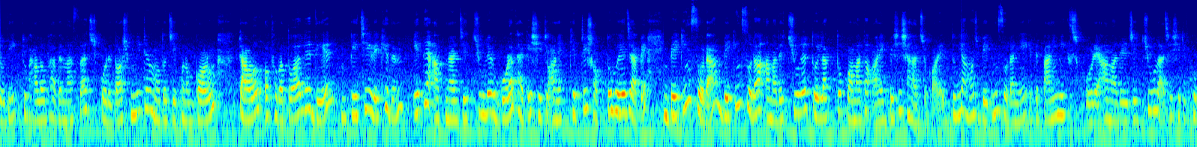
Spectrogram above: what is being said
যদি একটু ভালোভাবে ম্যাসাজ করে দশ মিনিটের মতো যে কোনো গরম টাওয়াল অথবা তোয়ালে দিয়ে পেঁচিয়ে রেখে দেন, এতে আপনার যে চুলের গোড়া থাকে সেটি অনেক ক্ষেত্রেই শক্ত হয়ে যাবে। বেকিং সোডা বেকিং সোডা আমাদের চুলের তৈলাক্ত কমাতে অনেক বেশি সাহায্য করে। দুই চামচ বেকিং সোডা নিয়ে এতে পানি মিক্স করে আমাদের যে চুল আছে সেটি খুব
